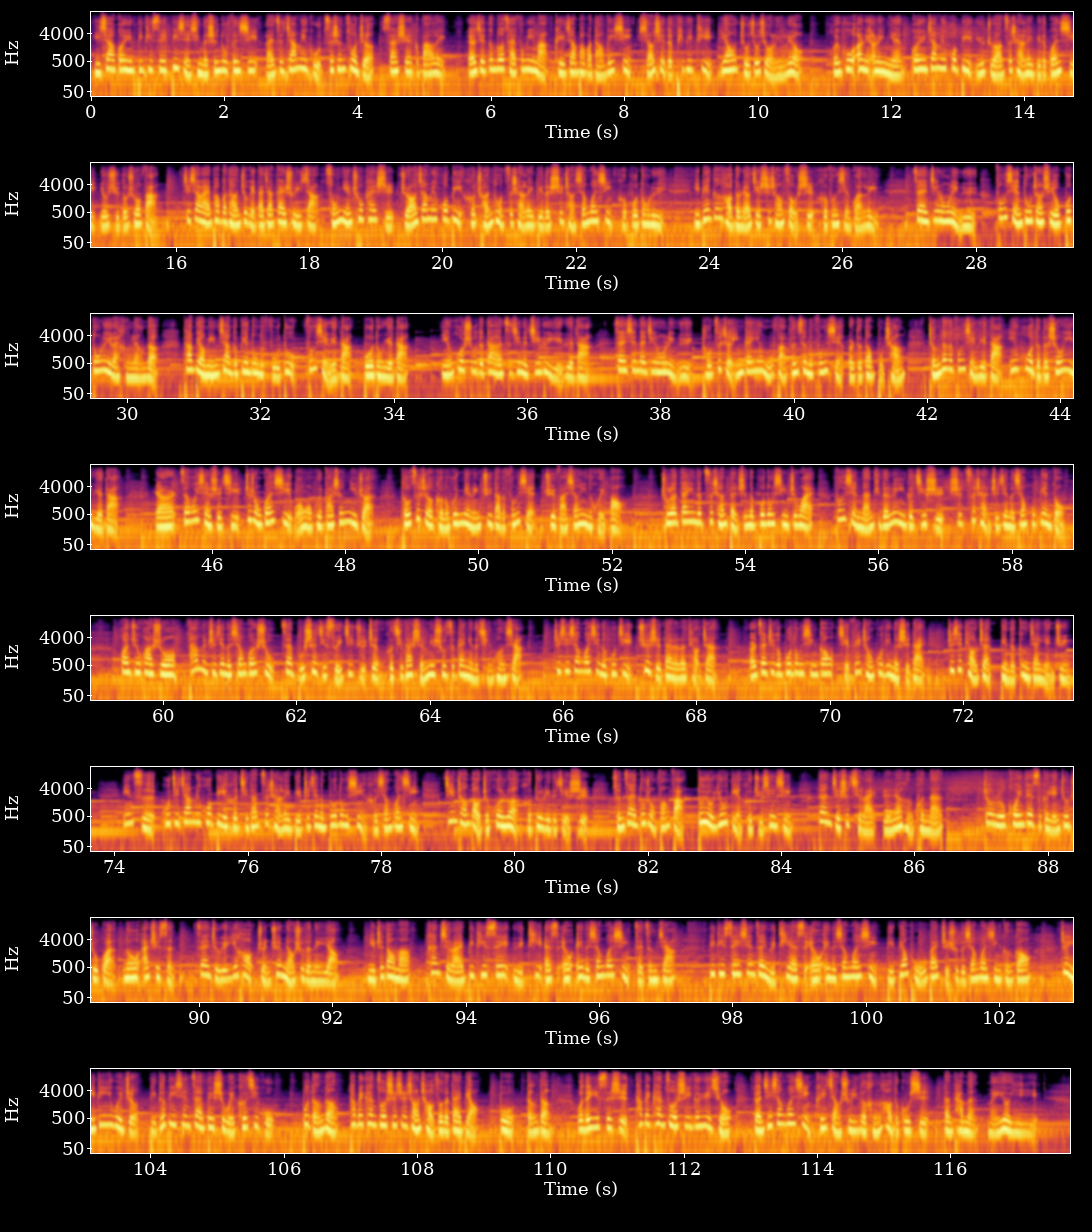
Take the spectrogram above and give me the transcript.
以下关于 BTC 避险性的深度分析来自加密股资深作者 Sasha Gabali。了解更多财富密码，可以加泡泡糖微信小写的 PPT 幺九九九零六。回顾二零二零年，关于加密货币与主要资产类别的关系有许多说法。接下来，泡泡糖就给大家概述一下，从年初开始，主要加密货币和传统资产类别的市场相关性和波动率，以便更好地了解市场走势和风险管理。在金融领域，风险通常是由波动率来衡量的，它表明价格变动的幅度，风险越大，波动越大。赢或输的大额资金的几率也越大。在现代金融领域，投资者应该因无法分散的风险而得到补偿，承担的风险越大，应获得的收益越大。然而，在危险时期，这种关系往往会发生逆转，投资者可能会面临巨大的风险，缺乏相应的回报。除了单一的资产本身的波动性之外，风险难题的另一个基石是资产之间的相互变动。换句话说，它们之间的相关数在不涉及随机矩阵和其他神秘数字概念的情况下，这些相关性的估计确实带来了挑战。而在这个波动性高且非常固定的时代，这些挑战变得更加严峻。因此，估计加密货币和其他资产类别之间的波动性和相关性，经常导致混乱和对立的解释。存在多种方法，都有优点和局限性，但解释起来仍然很困难。正如 CoinDesk 研究主管 Noel Atchison 在九月一号准确描述的那样，你知道吗？看起来 BTC 与 TSLA 的相关性在增加。BTC 现在与 TSLA 的相关性比标普五百指数的相关性更高，这一定意味着比特币现在被视为科技股。不，等等，它被看作是市场炒作的代表。不，等等。我的意思是，它被看作是一个月球，短期相关性可以讲述一个很好的故事，但它们没有意义。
